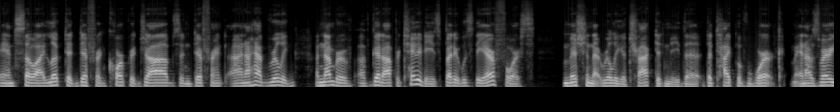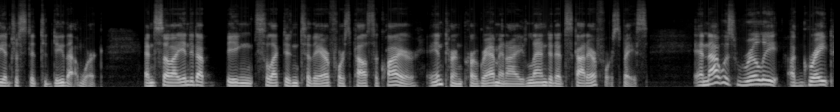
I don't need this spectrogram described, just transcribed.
And so I looked at different corporate jobs and different, and I had really a number of, of good opportunities, but it was the Air Force mission that really attracted me, the, the type of work. And I was very interested to do that work. And so I ended up being selected into the Air Force Palace Acquire intern program, and I landed at Scott Air Force Base. And that was really a great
